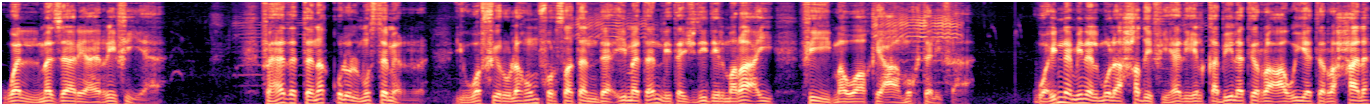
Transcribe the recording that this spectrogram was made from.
والمزارع الريفية. فهذا التنقل المستمر يوفر لهم فرصة دائمة لتجديد المراعي في مواقع مختلفة. وإن من الملاحظ في هذه القبيلة الرعوية الرحالة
